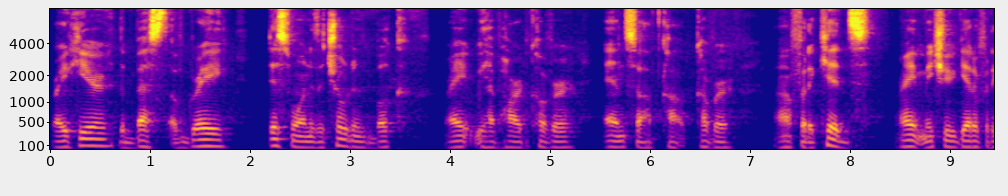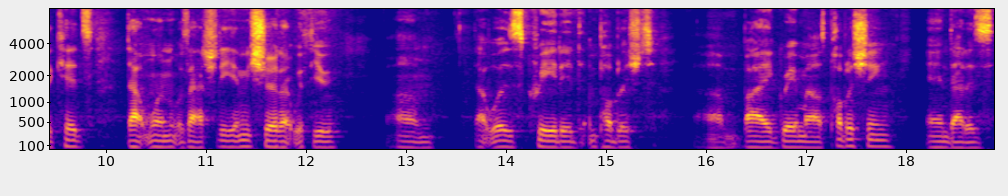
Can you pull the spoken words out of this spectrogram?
right here, The Best of Gray. This one is a children's book, right? We have hardcover and soft cover uh, for the kids, right? Make sure you get it for the kids. That one was actually, let me share that with you. Um, that was created and published um, by Gray Miles Publishing and that is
